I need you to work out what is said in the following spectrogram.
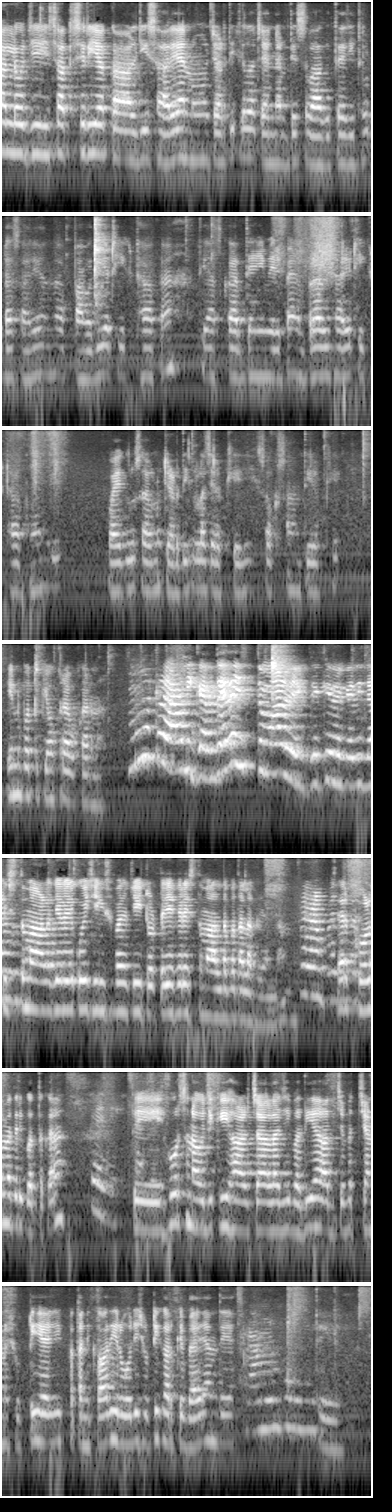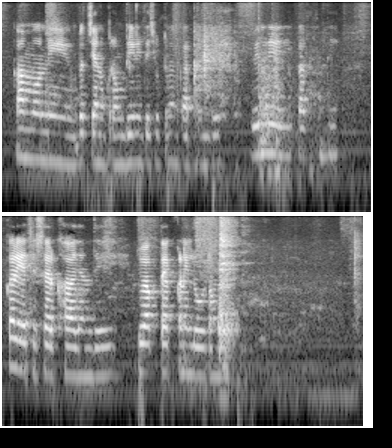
Hello ਜੀ, ਸਤਿ ਸ਼੍ਰੀ ਅਕਾਲ ਜੀ ਸਾਰਿਆਂ ਨੂੰ। ਚੜ੍ਹਦੀ ਕਲਾ ਚੈਨਲ ਤੇ ਸਵਾਗਤ ਹੈ ਜੀ ਤੁਹਾਡਾ ਸਾਰਿਆਂ ਦਾ। ਆਪਾਂ ਵਧੀਆ ਠੀਕ ਠਾਕ ਆ ਤੇ ਆਸ ਕਰਦੇ ਹਾਂ ਜੀ ਮੇਰੇ ਭੈਣ ਭਰਾ ਵੀ ਸਾਰੇ ਠੀਕ ਠਾਕ ਹੋਣਗੇ। ਵਾਹਿਗੁਰੂ ਸਾਹਿਬ ਨੂੰ ਚੜ੍ਹਦੀ ਕਲਾ 'ਚ ਰੱਖੇ ਜੀ ਸੁੱਖ ਸ਼ਾਂਤੀ ਰੱਖੇ। ਇਹਨੂੰ ਪੁੱਤ ਕਿਉਂ ਖਰਾਬ ਕਰਨਾ? ਖਰਾਬ ਨਹੀਂ ਕਰਦੇ ਨਾ ਇਸਤੇਮਾਲ ਵੇਖਦੇ ਕਿਵੇਂ ਕਰੀ ਦਾ ਇਸਤੇਮਾਲ ਜੇ ਕੋਈ ਚੀਜ਼ ਪਰ ਚੀਜ਼ ਟੁੱਟ ਜੇ ਫਿਰ ਇਸਤੇਮਾਲ ਦਾ ਪਤਾ ਲੱਗ ਜਾਂਦਾ। ਹਾਂ ਸਿਰ ਖੋਲ ਮੈਂ ਤੇਰੀ ਗੁੱਤ ਕਰਾਂ। ਕੋਈ ਨਹੀਂ। ਤੇ ਹੋਰ ਸੁਣਾਓ ਜੀ ਕੀ ਹਾਲ ਚਾਲ ਆ ਜੀ? ਵਧੀਆ ਅੱਜ ਬੱਚਿਆਂ ਨੂੰ ਛੁੱਟੀ ਹੈ ਜੀ। ਪਤਾ ਨਹੀਂ ਕਾਹਦੀ ਰੋਜ਼ ਹੀ ਛੁੱਟੀ ਕਰਕੇ ਬਹਿ ਜਾਂਦੇ ਆ। ਤੇ ਕੰਮ ਉਹਨੇ ਬੱਚਿਆਂ ਨੂੰ ਕਰਾਉਂਦੇ ਨਹੀਂ ਤੇ ਛੁੱਟੀਆਂ ਕਰ ਦਿੰਦੇ ਆ। ਵਿਹਲੇ ਜੀ ਕਰ ਦਿੰਦੇ ਆ। ਘਰੇ ਇੱਥੇ ਸਿਰ ਖਾ ਜਾਂਦੇ ਜਵਾਕ ਤੱਕ ਨਹੀਂ ਲੋਟ ਆਉਂਦੇ।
